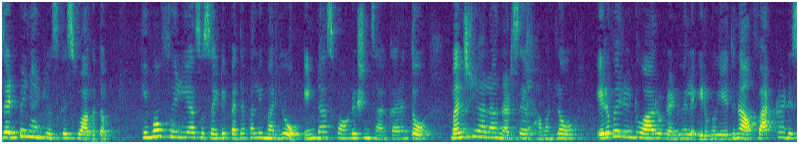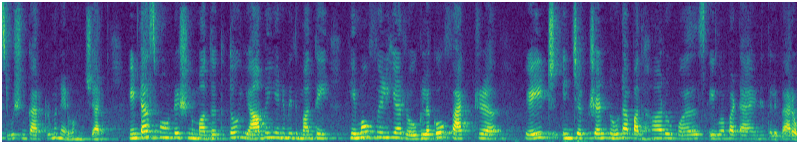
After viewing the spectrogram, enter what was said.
జెడ్బీ నైన్ న్యూస్కి స్వాగతం. హిమోఫీలియా సొసైటీ పెద్దపల్లి మరియు ఇండాస్ ఫౌండేషన్ సహకారంతో మంజిర్యాల నర్సే భవన్లో ఇరవై రెండు ఆరు రెండు వేల ఇరవై ఐదున ఫ్యాక్టరీ డిస్ట్రిబ్యూషన్ కార్యక్రమం నిర్వహించారు. ఇండాస్ ఫౌండేషన్ మద్దతుతో యాభై ఎనిమిది మంది హిమోఫీలియా రోగులకు ఫ్యాక్టరీ ఎయిట్ ఇంజెక్షన్ నూట పదహారు వైల్స్ ఇవ్వబడ్డాయని తెలిపారు.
